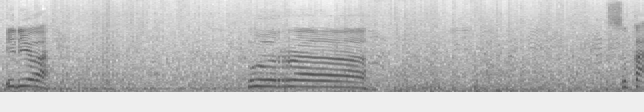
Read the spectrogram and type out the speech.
Вперед! Ура! Сука!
